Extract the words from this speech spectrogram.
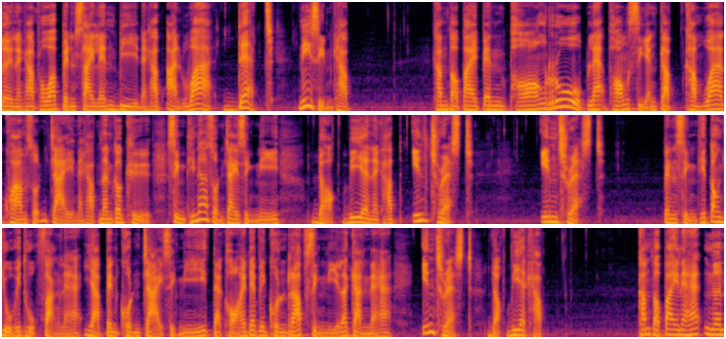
เลยนะครับ เพราะว่าเป็น silent B นะครับ อ่านว่า debt นี้สินครับคำต่อไปเป็นพ้องรูปและพ้องเสียงกับคำว่าความสนใจนะครับ นั่นก็คือสิ่งที่น่าสนใจสิ่งนี้ ดอกเบี้ยนะครับ interest interest เป็นสิ่งที่ต้องอยู่ให้ถูกฝั่งนะฮะ อย่าเป็นคนจ่ายสิ่งนี้ แต่ขอให้ได้เป็นคนรับสิ่งนี้ละกันนะฮะ interest ดอกเบี้ยครับคำต่อไปนะฮะ เงิน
